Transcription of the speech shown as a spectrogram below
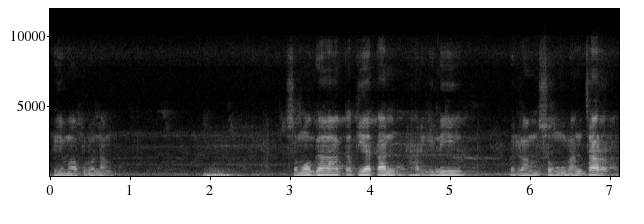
56. Semoga kegiatan hari ini berlangsung lancar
